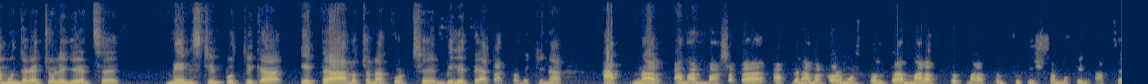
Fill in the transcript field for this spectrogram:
এমন জায়গায় চলে গিয়েছে মেইন স্ট্রিম পত্রিকা এটা আলোচনা করছে, বিলেতে অ্যাটাক হবে কিনা। আপনার, আমার বাসাটা, আপনার আমার কর্মস্থলটা মারাত্মক মারাত্মক ঝুঁকির সম্মুখীন আছে।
